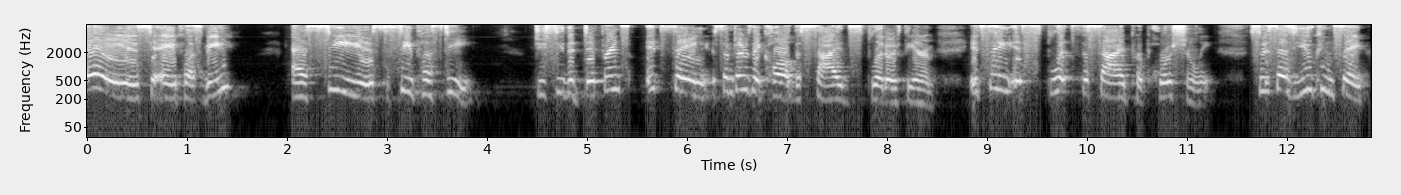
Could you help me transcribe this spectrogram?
A is to A plus B as C is to C plus D. Do you see the difference? It's saying, sometimes they call it the side splitter theorem. It's saying it splits the side proportionally. So it says you can say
